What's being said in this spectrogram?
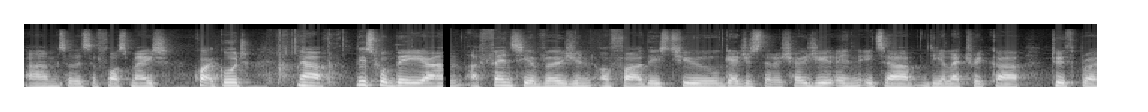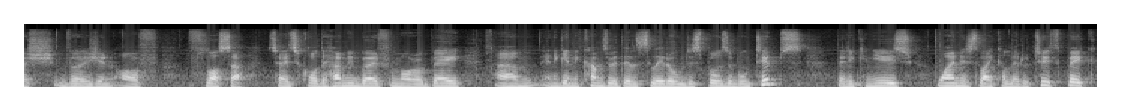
Um, so this is a Flossmate, quite good. Now this will be um, a fancier version of uh, these two gadgets that I showed you and it's uh, the electric uh, toothbrush version of flosser. So it's called the Hummingbird from Oral-B. Um, and again, it comes with this little disposable tips that you can use. One is like a little toothpick.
